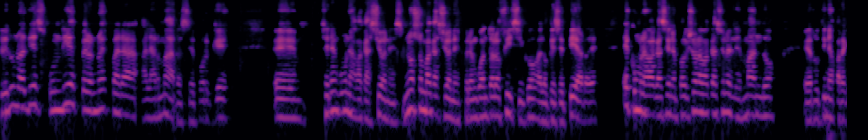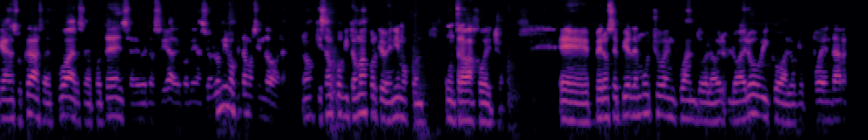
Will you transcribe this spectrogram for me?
Del 1 al 10, un 10, pero no es para alarmarse, porque eh, serían como unas vacaciones. No son vacaciones, pero en cuanto a lo físico, a lo que se pierde, es como unas vacaciones, porque yo en las vacaciones les mando eh, rutinas para que hagan sus casas, de fuerza, de potencia, de velocidad, de coordinación, lo mismo que estamos haciendo ahora, ¿no? Quizá un poquito más porque venimos con un trabajo hecho. Eh, pero se pierde mucho en cuanto a lo, aeróbico, a lo que pueden dar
